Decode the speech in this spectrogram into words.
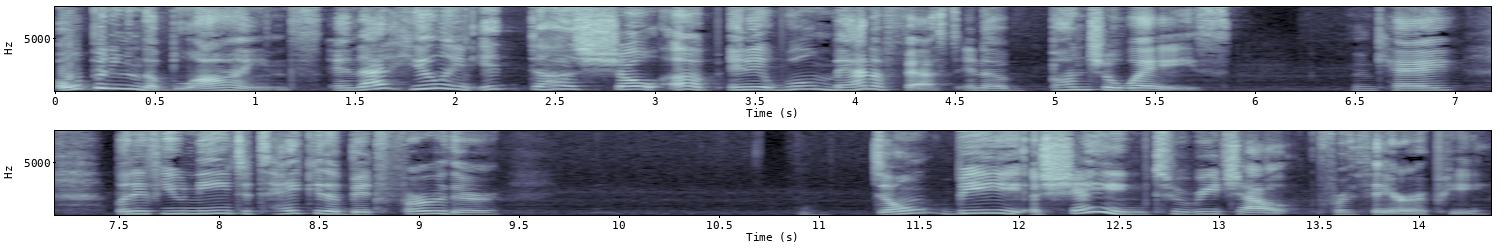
opening the blinds and that healing it does show up and it will manifest in a bunch of ways okay but if you need to take it a bit further don't be ashamed to reach out for therapy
